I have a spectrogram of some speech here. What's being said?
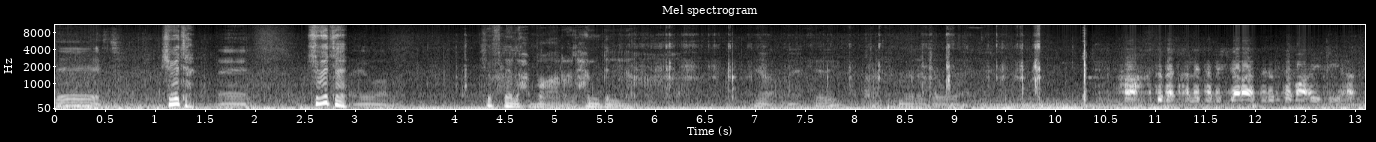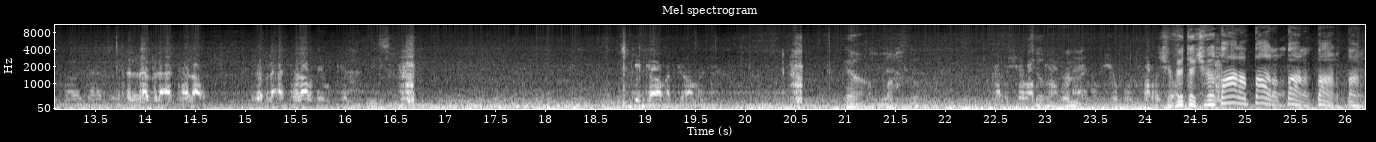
ليش؟ شفتها؟ إيه. شفتها؟ أي والله. شفنا الاحبار الحمد لله. يا الله يا كريم. نرى جوال ها تبعد خليتها بالشراسر انت ما هي فيها. الا بلعتها الأرض بلعتها الأرض يمكن. أكيد قامت قامت؟ يا الله. هذا الشباب. شفتها شفتها طارت طارت طارت طارت طارت.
